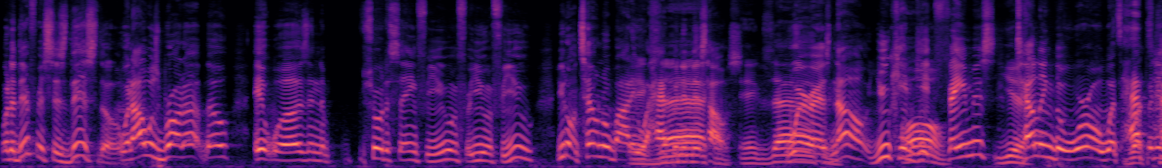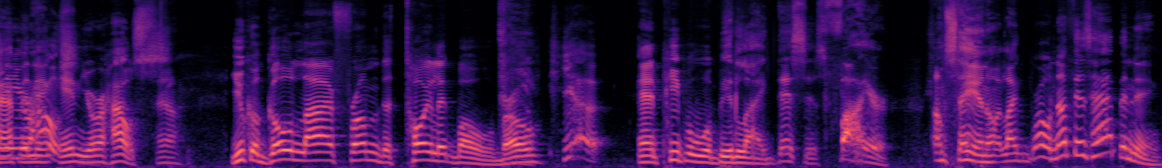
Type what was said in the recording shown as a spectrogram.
Well, the difference is this, though. When I was brought up, though, it was, and the sure the same for you and for you and for you. You don't tell nobody what happened in this house. exactly. Whereas now you can Oh, get famous yeah. telling the world what's, What's happening, in your house. in your house. Yeah. You could go live from the toilet bowl, bro, yeah. and people will be like, "This is fire." I'm staying on. Like, bro, nothing's happening.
